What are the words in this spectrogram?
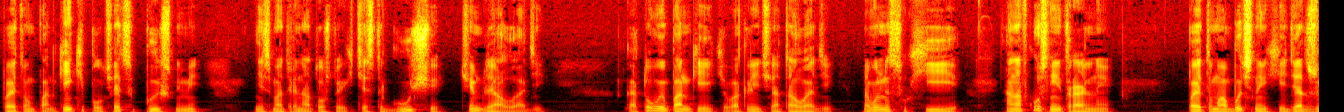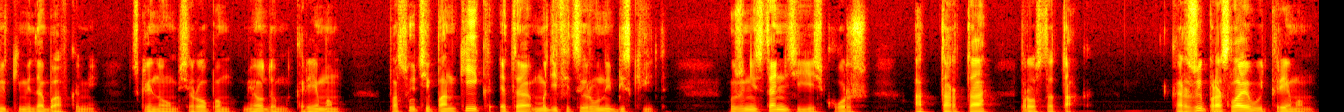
поэтому панкейки получаются пышными, несмотря на то, что их тесто гуще, чем для оладий. Готовые панкейки, в отличие от оладий, довольно сухие, а на вкус нейтральные, поэтому обычно их едят с жидкими добавками, с кленовым сиропом, медом, кремом. По сути, панкейк – это модифицированный бисквит. Вы же не станете есть корж от торта просто так. Коржи прослаивают кремом,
